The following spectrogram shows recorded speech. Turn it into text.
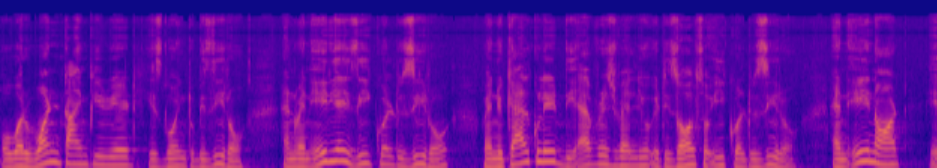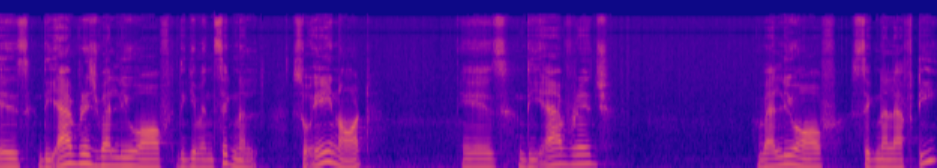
over one time period is going to be 0 and when area is equal to 0 when you calculate the average value, it is also equal to 0 and A naught is the average value of the given signal. So A naught is the average value of signal ft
